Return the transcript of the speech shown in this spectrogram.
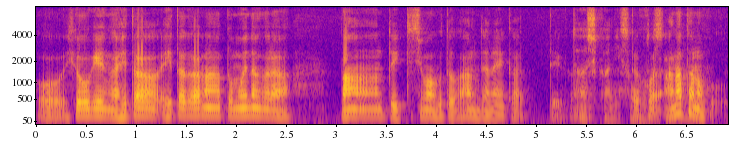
を表現が下手下手だなと思いながらバーンと言ってしまうことがあるんじゃないかっていうか確かにそうですね。あなたの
